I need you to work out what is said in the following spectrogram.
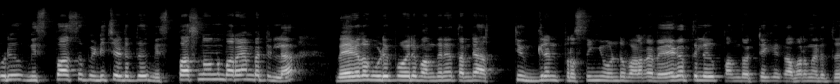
ഒരു മിസ് പാസ് പിടിച്ചെടുത്ത് മിസ് പാസ് എന്നൊന്നും പറയാൻ പറ്റില്ല. വേഗത കൂടിപ്പോയ ഒരു പന്തിനെ തന്റെ അത്യുഗ്രൻ പ്രസിംഗ് കൊണ്ട് വളരെ വേഗത്തിൽ പന്ത് ഒറ്റയ്ക്ക് കവർന്നെടുത്ത്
